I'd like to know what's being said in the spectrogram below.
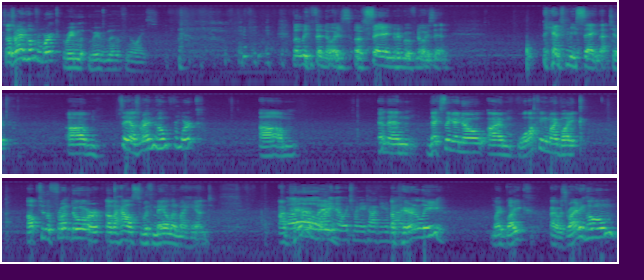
So I was riding home from work, Remo- remove noise. but leave the noise of saying remove noise in. And me saying that too. Um, so yeah, I was riding home from work. Um, and then next thing I know, I'm walking my bike up to the front door of a house with mail in my hand. Apparently, oh, I know which one you're talking about. Apparently, my bike, I was riding home.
